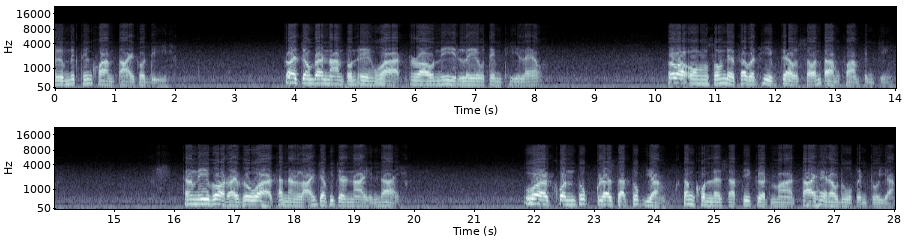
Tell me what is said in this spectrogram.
ลืมนึกถึงความตายก็ดี ก็จงประนามตนเองว่าเรานี่เลวเต็มทีแล้ว เพราะว่าองค์สมเด็จพระบัณฑิตแก้วสอนตามความเป็นจริง ทั้งนี้เพราะอะไรเพราะว่าท่านนั้นหลายจะพิจารณาเห็นได้ ว่าคนทุกกระสัตว์ทุกอย่าง ทั้งคนและสัตว์ที่เกิดมาตายให้เราดูเป็นตัวอย่าง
